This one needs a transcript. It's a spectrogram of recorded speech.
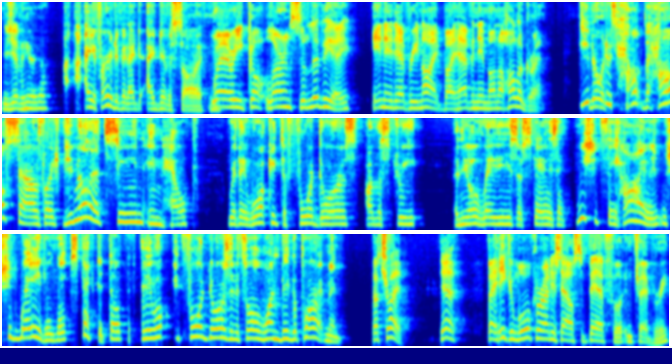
Did you ever hear that? I, I've heard of it. I, I never saw it. Where he got Laurence Olivier in it every night by having him on a hologram. Do you know what his house, the house sounds like? Do you know that scene in Help where they walk into four doors on the street and the old ladies are standing and saying, we should say hi, we should wave, and they expect it, don't they? And they walk in four doors and it's all one big apartment. That's right. Yeah. But he can walk around his house barefoot in February.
